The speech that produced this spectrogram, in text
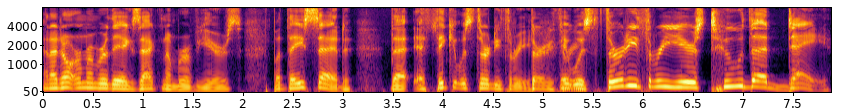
and I don't remember the exact number of years, but they said that I think it was 33. 33. It was 33 years to the day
